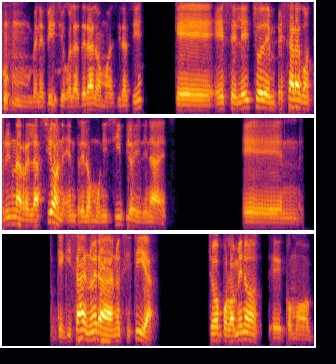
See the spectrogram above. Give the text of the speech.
un, beneficio colateral, vamos a decir así, que es el hecho de empezar a construir una relación entre los municipios y el INAES, que quizás no, no existía. Yo por lo menos, eh, como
